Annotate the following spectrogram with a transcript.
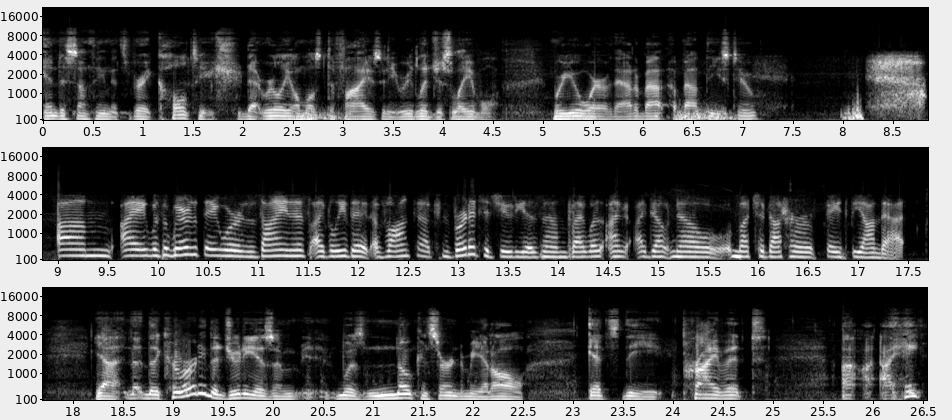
into something that's very cultish that really almost defies any religious label. Were you aware of that about about these two? Um, I was aware that they were Zionists. I believe that Ivanka converted to Judaism, but I was I, I don't know much about her faith beyond that. Yeah, the, the converting to Judaism was no concern to me at all. It's the private I, I hate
